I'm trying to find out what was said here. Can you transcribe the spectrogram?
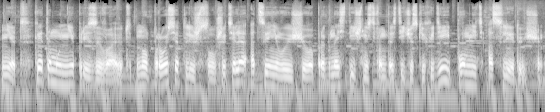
Нет, к этому не призывают, но просят лишь слушателя, оценивающего прогностичность фантастических идей, помнить о следующем.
